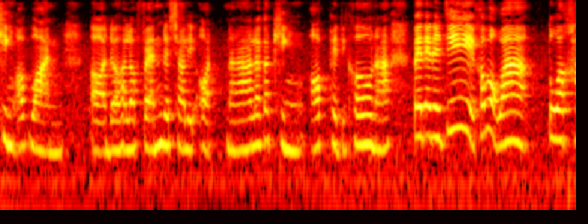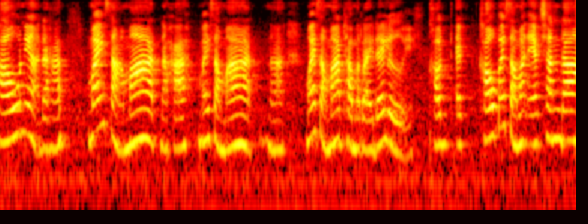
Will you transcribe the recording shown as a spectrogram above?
King of One เอ่อ The Hierophant The Chariot นะคะแล้วก็ King of Pentacle นะคะเป็น energy เขาบอกว่าตัวเขาเนี่ยนะคะไม่สามารถนะคะไม่สามารถนะไม่สามารถทำอะไรได้เลยเขาเขาไม่สามารถแอคชั่นได้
